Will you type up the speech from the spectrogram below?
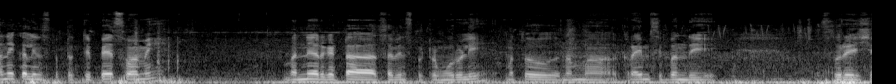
Anekal inspector Thippeswamy Bannerghatta sub inspector Murali ಮತ್ತು ನಮ್ಮ ಕ್ರೈಮ್ ಸಿಬ್ಬಂದಿ ಸುರೇಶ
